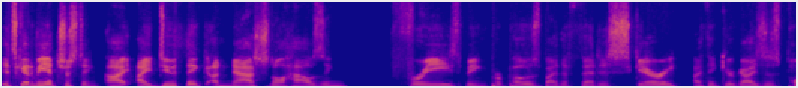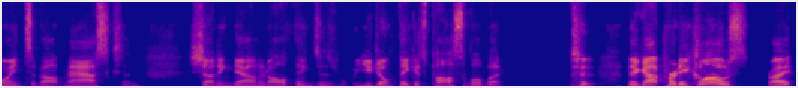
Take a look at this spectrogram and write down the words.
it's going to be interesting. I I do think a national housing freeze being proposed by the Fed is scary. I think your guys' points about masks and shutting down and all things is you don't think it's possible, but they got pretty close, right?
